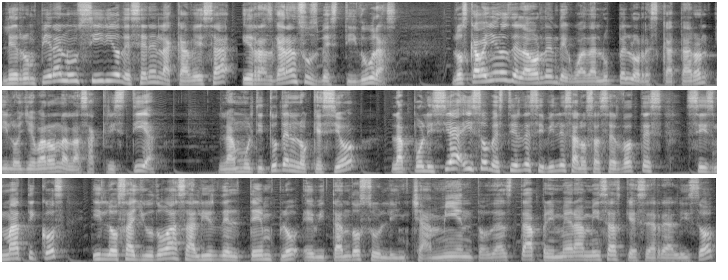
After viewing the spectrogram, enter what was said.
le rompieran un cirio de cera en la cabeza y rasgaran sus vestiduras. Los caballeros de la Orden de Guadalupe lo rescataron y lo llevaron a la sacristía. La multitud enloqueció, la policía hizo vestir de civiles a los sacerdotes cismáticos y los ayudó a salir del templo evitando su linchamiento. esta primera misa que se realizó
